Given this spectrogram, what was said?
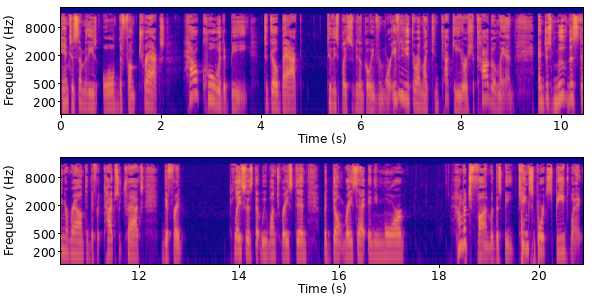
into some of these old defunct tracks. How cool would it be to go back to these places we don't go even more, even if you throw in like Kentucky or Chicagoland and just move this thing around to different types of tracks, different places that we once raced in but don't race at anymore. How much fun would this be? Kingsport Speedway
